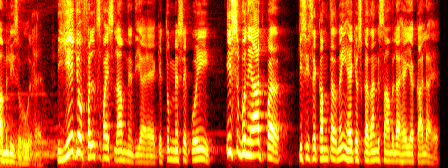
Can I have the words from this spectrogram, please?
अमली जहूर है। ये जो फ़लसफ़ा इस्लाम ने दिया है कि तुम में से कोई इस बुनियाद पर किसी से कमतर नहीं है कि उसका रंग सांवला है या काला है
